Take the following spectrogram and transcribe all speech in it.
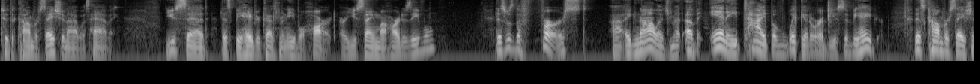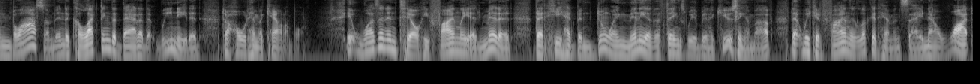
to the conversation I was having. You said this behavior comes from an evil heart. Are you saying my heart is evil? This was the first uh, acknowledgement of any type of wicked or abusive behavior. This conversation blossomed into collecting the data that we needed to hold him accountable. It wasn't until he finally admitted that he had been doing many of the things we had been accusing him of that we could finally look at him and say, Now, what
